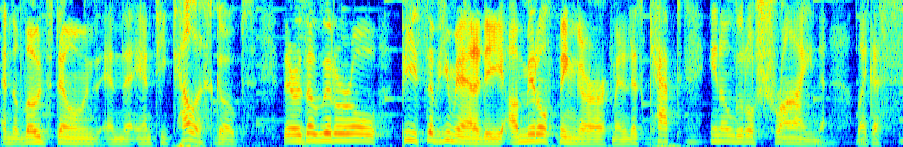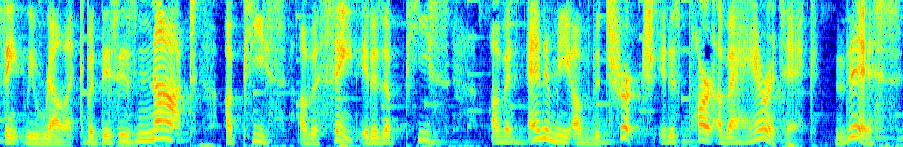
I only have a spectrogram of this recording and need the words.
and the lodestones and the antique telescopes, there is a literal piece of humanity, a middle finger, and it is kept in a little shrine like a saintly relic. But this is not a piece of a saint. It is a piece of an enemy of the church. It is part of a heretic. This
